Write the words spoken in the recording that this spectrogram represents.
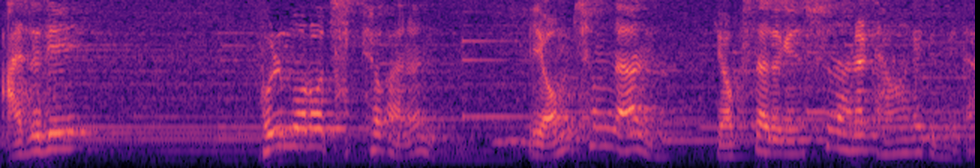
아들이 볼모로 잡혀가는 이 엄청난 역사적인 순환을 당하게 됩니다.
